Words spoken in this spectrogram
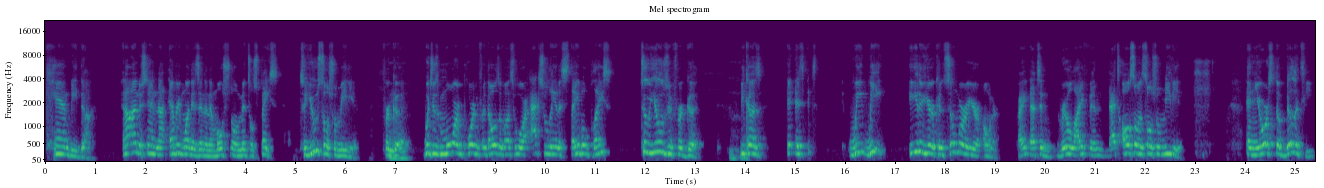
can be done. And I understand not everyone is in an emotional and mental space to use social media for mm-hmm. good, which is more important for those of us who are actually in a stable place to use it for good. Mm-hmm. Because it, it's it's we we either you're a consumer or you're an owner, right? That's in real life and that's also in social media. And your stability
